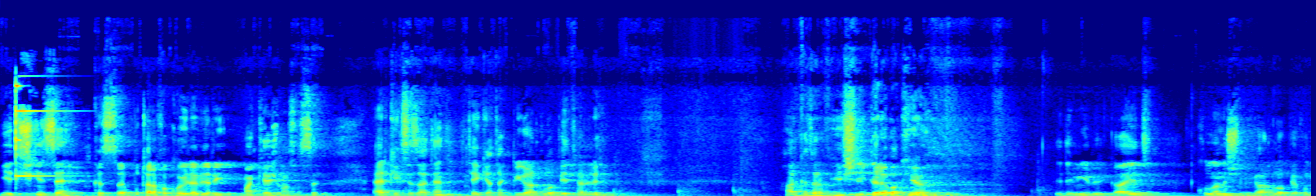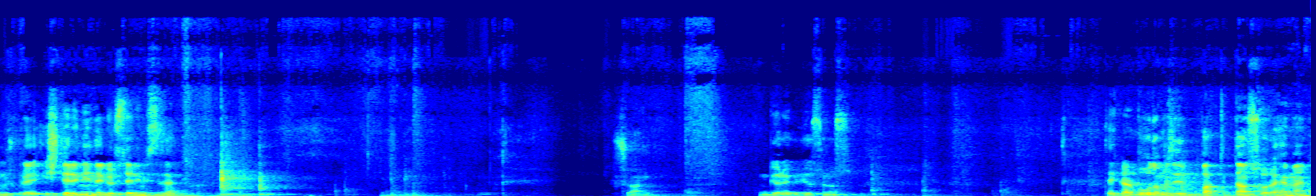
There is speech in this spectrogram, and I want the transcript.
yetişkinse kızsa bu tarafa koyulabilir makyaj masası. Erkekse zaten tek yatak bir gardırop yeterli. Arka tarafı yeşilliklere bakıyor. Dediğim gibi gayet kullanışlı bir gardırop yapılmış buraya. İç derinliğini de göstereyim size. Şu an görebiliyorsunuz. Tekrar bu odamıza baktıktan sonra hemen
